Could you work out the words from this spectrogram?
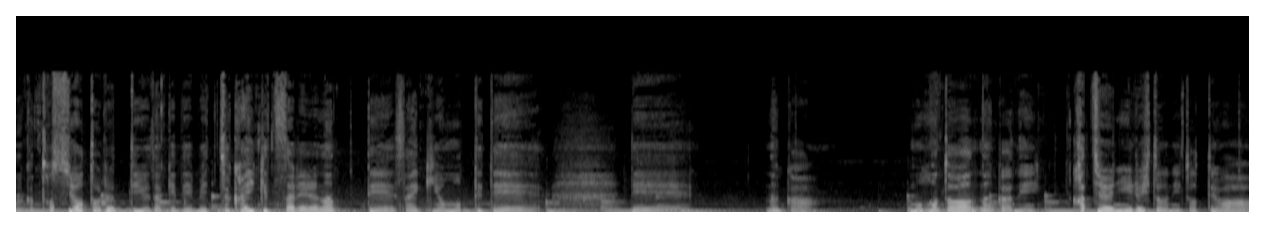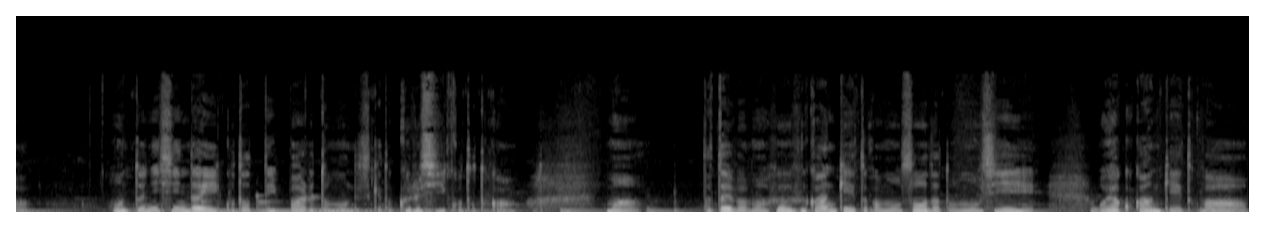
なんか年を取るっていうだけでめっちゃ解決されるなって最近思っててでなんかもう本当なんかね渦中にいる人にとっては本当にしんどいことっていっぱいあると思うんですけど苦しいこととか。まあ例えばまあ夫婦関係とかもそうだと思うし親子関係とか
